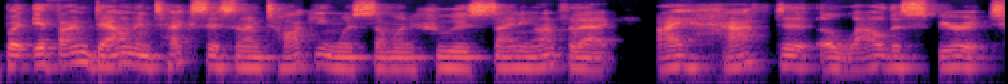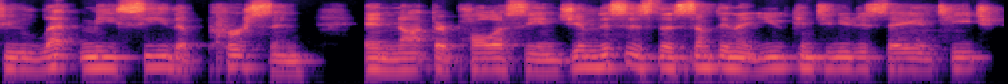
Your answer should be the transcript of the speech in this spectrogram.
But if I'm down in Texas and I'm talking with someone who is signing on for that, I have to allow the spirit to let me see the person and not their policy. And Jim, this is the something that you continue to say and teach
